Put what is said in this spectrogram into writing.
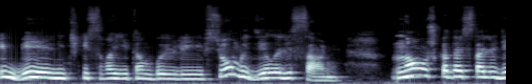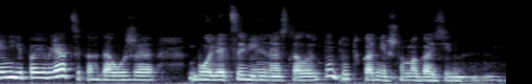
и мельнички свои там были, и все мы делали сами. Но уж когда стали деньги появляться, когда уже более цивильное стало, ну тут, конечно, магазин.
